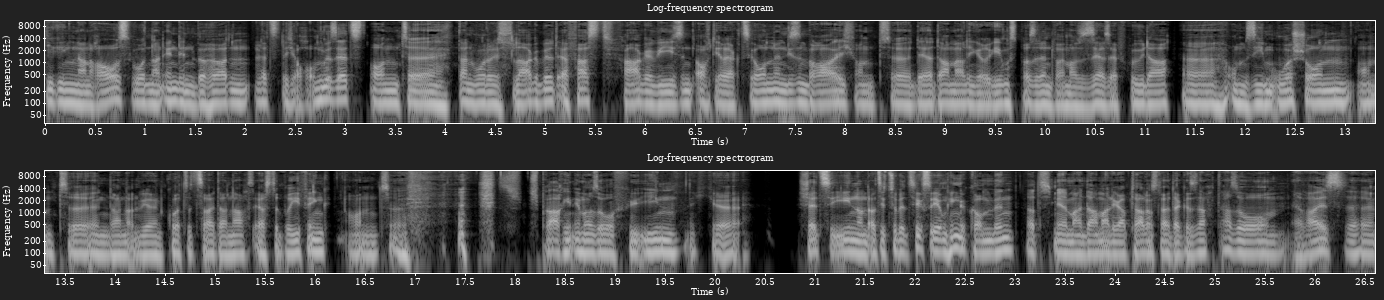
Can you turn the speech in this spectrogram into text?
Die gingen dann raus, wurden dann in den Behörden letztlich auch umgesetzt und äh, dann wurde das Lagebild erfasst. Frage, wie sind auch die Reaktionen in diesem Bereich? Und äh, der damalige Regierungspräsident war immer sehr, sehr früh da, äh, um sieben Uhr schon und äh, dann hatten wir in kurzer Zeit danach das erste Briefing und äh, sprach ihn immer so für ihn. Ich äh, schätze ihn. Und als ich zur Bezirksregierung hingekommen bin, hat mir mein damaliger Abteilungsleiter gesagt, also er weiß, äh,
